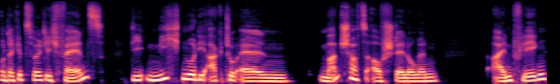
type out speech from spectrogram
Und da gibt es wirklich Fans, die nicht nur die aktuellen Mannschaftsaufstellungen einpflegen,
